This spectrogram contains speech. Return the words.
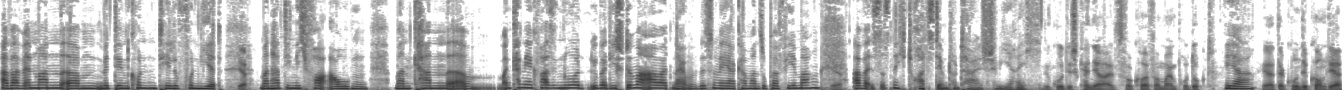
Aber wenn man ähm, mit den Kunden telefoniert, Ja. man hat die nicht vor Augen, man kann, ähm, man kann ja quasi nur über die Stimme arbeiten. Na, wissen wir ja, kann man super viel machen. Ja. Aber ist es nicht trotzdem total schwierig? Gut, ich kenne ja als Verkäufer mein Produkt. Ja, Ja, der Kunde kommt ja,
